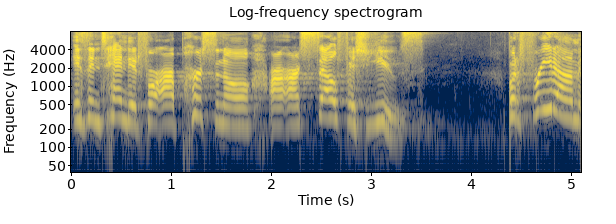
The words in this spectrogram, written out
is intended for our personal or our selfish use. But freedom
